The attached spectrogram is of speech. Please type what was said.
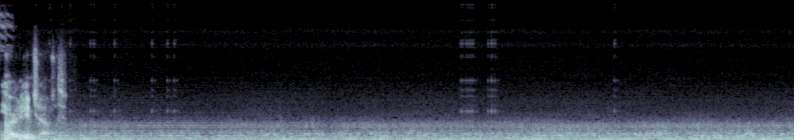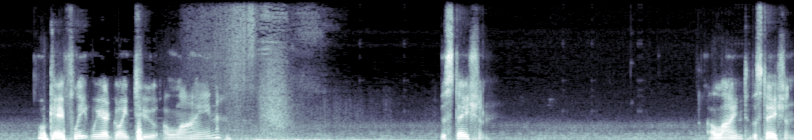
He already you- jumped. Okay, fleet, we are going to align the station. Align to the station.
